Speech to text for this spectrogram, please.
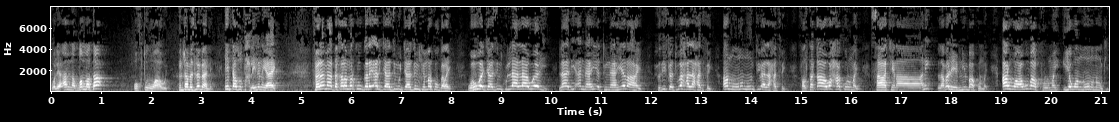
waliana damata uktulwaawi intaa ma isla fahnay intaasuu taxliilinayaa eeg. Falamaa dakala markuu galay aljaazimu jaazimkii markuu galay. Wa huwa jaazimku laa laa weeyi laadii annaahiyatu naahiyada ahayd xudifat waxa la xadfay annuunu nuuntii baa la xadfay. Faltaqaa waxa kulmay saakinaani laba reebniin baa kulmay alwaagu baa kulmay iyo wanuunu nuunkii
